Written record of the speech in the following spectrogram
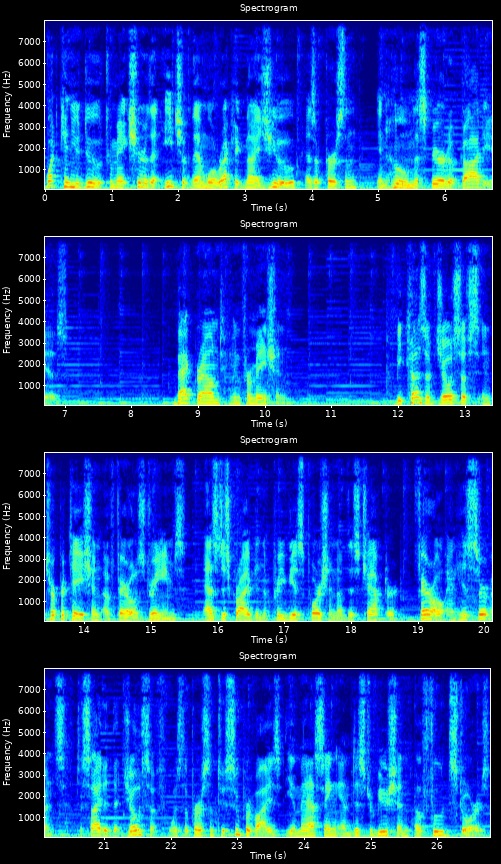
What can you do to make sure that each of them will recognize you as a person in whom the Spirit of God is? Background information Because of Joseph's interpretation of Pharaoh's dreams, as described in the previous portion of this chapter, Pharaoh and his servants decided that Joseph was the person to supervise the amassing and distribution of food stores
